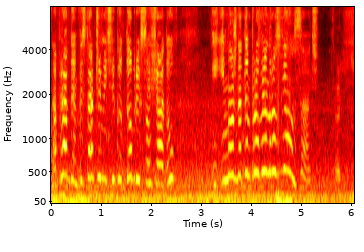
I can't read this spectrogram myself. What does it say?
Naprawdę wystarczy mieć tylko dobrych sąsiadów i, i można ten problem rozwiązać. Tak jest.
